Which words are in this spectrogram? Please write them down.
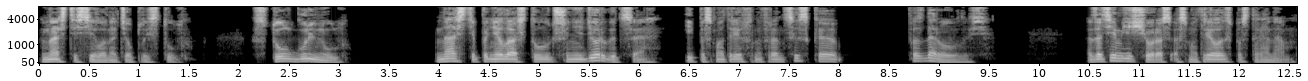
Настя села на теплый стул. Стул гульнул. Настя поняла, что лучше не дергаться, и, посмотрев на Франциска, поздоровалась. Затем еще раз осмотрелась по сторонам.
